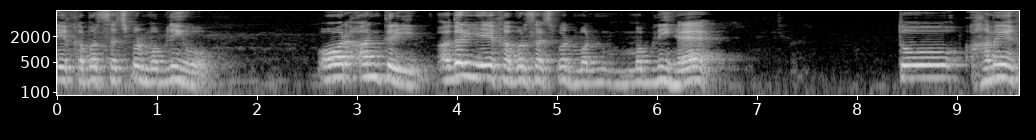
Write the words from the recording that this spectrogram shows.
ये ख़बर सच पर मबनी हो और अन करीब अगर ये ख़बर सच पर मबनी है तो हमें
